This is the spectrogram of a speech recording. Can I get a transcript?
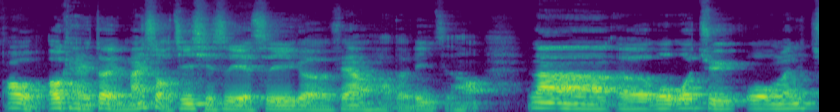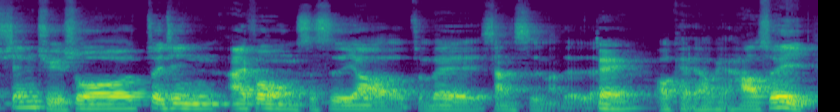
哦，OK，对，买手机其实也是一个非常好的例子哈。那呃，我我举我我们先举说，最近 iPhone 十四要准备上市嘛，对不对？对，OK OK 好，所以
